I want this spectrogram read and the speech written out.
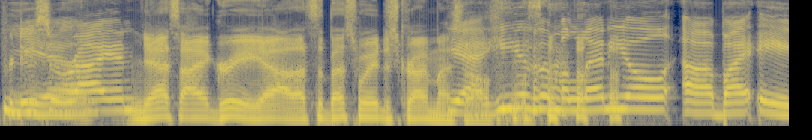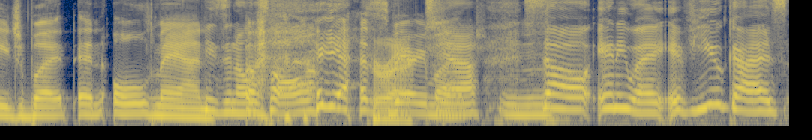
Producer Yeah. Ryan. Yes, I agree. Yeah, that's the best way to describe myself. Yeah, he is a millennial uh, by age, but an old man. He's an old soul. yes, Correct. very much. Yeah. So anyway, if you guys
